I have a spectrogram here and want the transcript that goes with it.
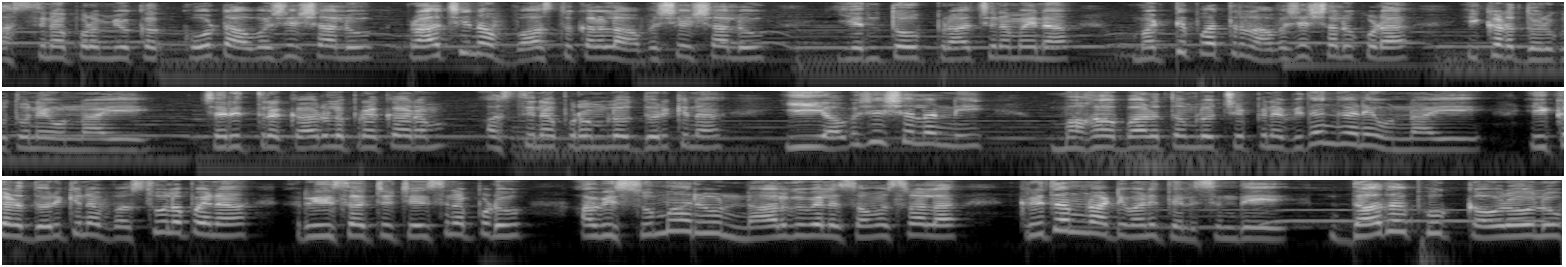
హస్తినాపురం యొక్క కోట అవశేషాలు ప్రాచీన వాస్తుకళల అవశేషాలు ఎంతో ప్రాచీనమైన మట్టి పాత్రల అవశేషాలు కూడా ఇక్కడ దొరుకుతూనే ఉన్నాయి. చరిత్రకారుల ప్రకారం హస్తినాపురంలో దొరికిన ఈ అవశేషాలన్నీ మహాభారతంలో చెప్పిన విధంగానే ఉన్నాయి. ఇక్కడ దొరికిన వస్తువులపైన రీసెర్చ్ చేసినప్పుడు అవి సుమారు నాలుగు వేల సంవత్సరాల క్రితం నాటివని తెలిసింది. దాదాపు కౌరవులు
